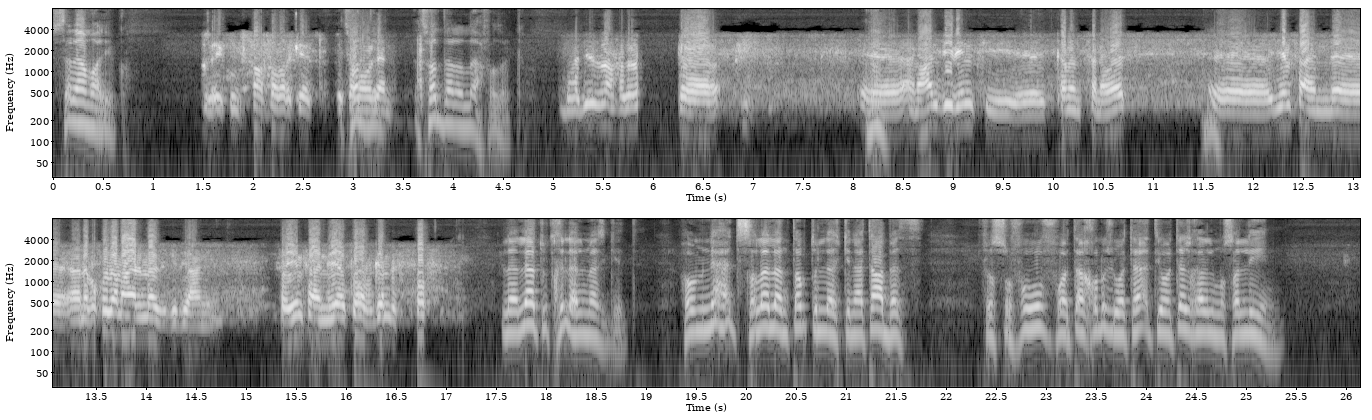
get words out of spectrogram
السلام عليكم. عليكم السلام ورحمة الله وبركاته. مولانا. اتفضل الله يحفظك. بعد إذن حضرتك آه، آه، أنا عندي بنتي 8 سنوات. آه، ينفع إن آه، أنا باخدها معايا المسجد يعني. فينفع إن هي تقف جنب الصف؟ لا لا تدخلها المسجد. هو من ناحية الصلاة لن تبطل لكنها تعبث في الصفوف وتخرج وتأتي وتشغل المصلين.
